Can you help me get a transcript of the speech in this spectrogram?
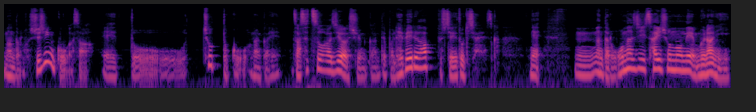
なんだろう、主人公がさ、えー、っと、ちょっとこう、なんかね、挫折を味わう瞬間ってやっぱレベルアップしてる時じゃないですか。ね。うん、なんだろう、同じ最初のね、村に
